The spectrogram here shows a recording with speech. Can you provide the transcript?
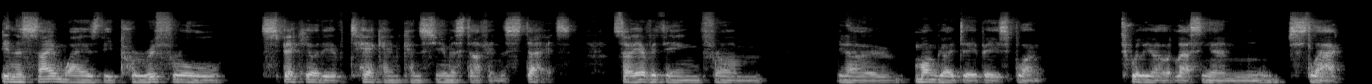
in the same way as the peripheral speculative tech and consumer stuff in the States. So everything from you know, MongoDB, Splunk, Twilio, Atlassian, Slack,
